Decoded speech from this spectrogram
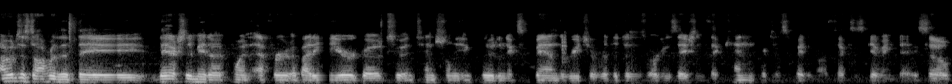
I would just offer that they they actually made a point effort about a year ago to intentionally include and expand the reach of religious organizations that can participate in North Texas Giving Day. So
